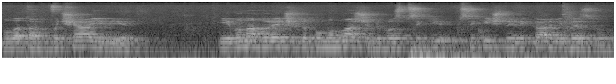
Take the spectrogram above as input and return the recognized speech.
була там в Почаєві, і вона, до речі, допомогла, щоб його з психі... психічної лікарні визволили.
